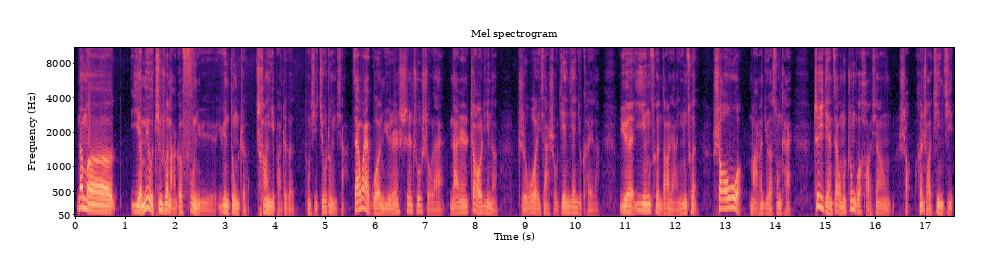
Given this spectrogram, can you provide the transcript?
那么也没有听说哪个妇女运动者倡议把这个东西纠正一下。在外国，女人伸出手来，男人照例呢只握一下手尖尖就可以了，约一英寸到两英寸，稍握马上就要松开。这一点在我们中国好像少很少禁忌。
